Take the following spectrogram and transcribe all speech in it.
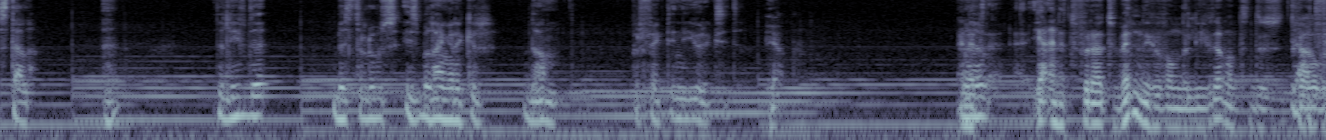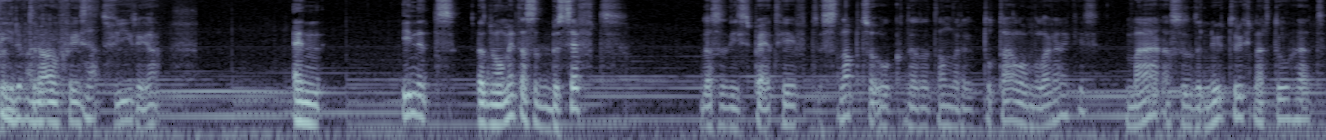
stellen. De liefde, beste Loes, is belangrijker dan perfect in de jurk zitten. Ja. En het, ja, en het vooruitwendige van de liefde, want dus het Ja, het vieren de trouwfeest, het vieren, ja. En in het, het moment dat ze het beseft, dat ze die spijt heeft, snapt ze ook dat het andere totaal onbelangrijk is. Maar als ze er nu terug naartoe gaat,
